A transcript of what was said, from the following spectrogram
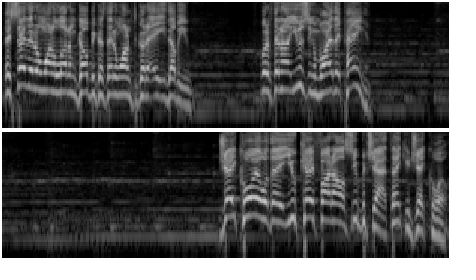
They say they don't want to let him go because they don't want him to go to AEW. But if they're not using him, why are they paying him? Jay Coyle with a UK $5 super chat. Thank you, Jake Coyle.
